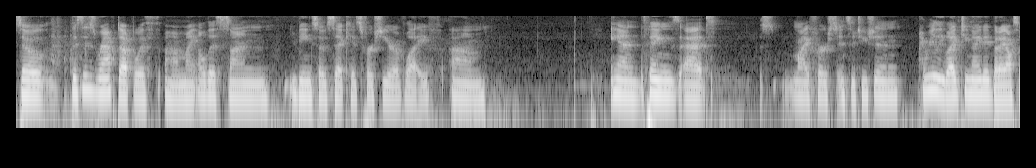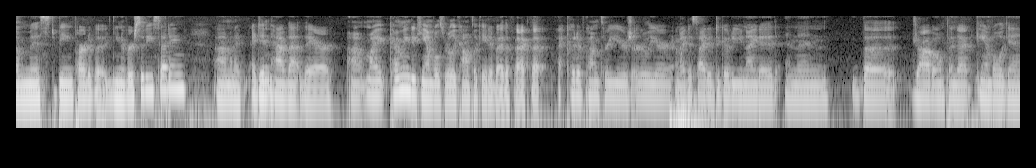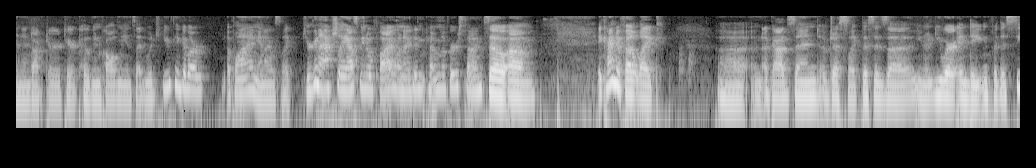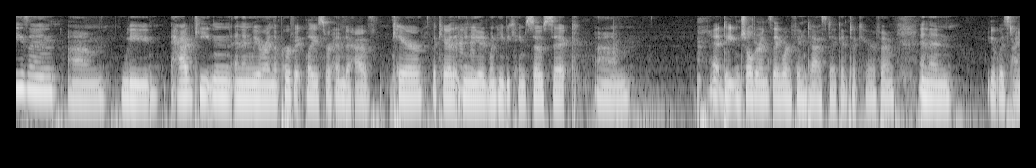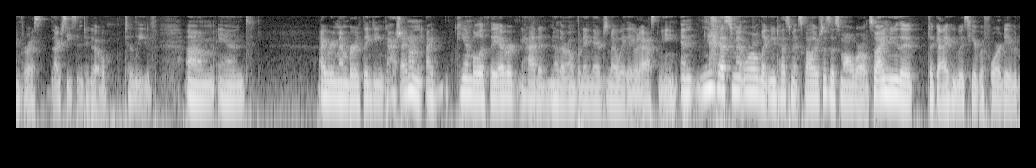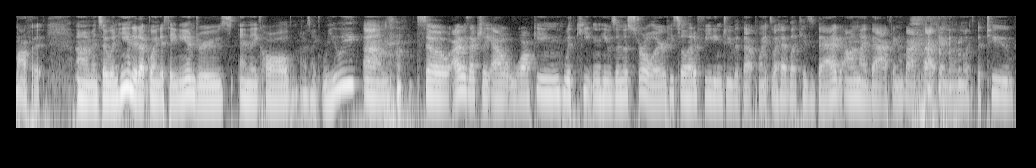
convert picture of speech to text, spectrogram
So this is wrapped up with um, my eldest son being so sick his first year of life, um, and things at my first institution. I really liked United, but I also missed being part of a university setting, um, and I, I didn't have that there. Uh, my coming to Campbell is really complicated by the fact that I could have come three years earlier, and I decided to go to United, and then the job opened at Campbell again, and Dr. Derek Hogan called me and said, "Would you think about applying?" And I was like, "You're gonna actually ask me to apply when I didn't come the first time." So um, it kind of felt like uh, a godsend of just like this is a you know you were in Dayton for this season. Um, we had Keaton, and then we were in the perfect place for him to have care, the care that he needed when he became so sick. Um, at Dayton Children's, they were fantastic and took care of him. And then it was time for us, our season, to go to leave. Um, and I remember thinking, gosh, I don't, I Campbell, if they ever had another opening, there's no way they would ask me. And New Testament world, like New Testament scholars, is a small world, so I knew that the guy who was here before, David Moffitt. Um, and so when he ended up going to St. Andrews and they called, I was like, really? Um, so I was actually out walking with Keaton. He was in the stroller. He still had a feeding tube at that point. So I had like his bag on my back and a backpack and then like the tube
